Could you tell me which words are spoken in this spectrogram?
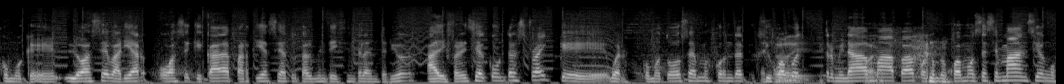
como que lo hace variar o hace que cada partida sea totalmente distinta a la anterior. A diferencia del Counter-Strike que, bueno, como todos sabemos, Counter, si jugamos de- determinada claro. mapa, por ejemplo, jugamos ese Mansion o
